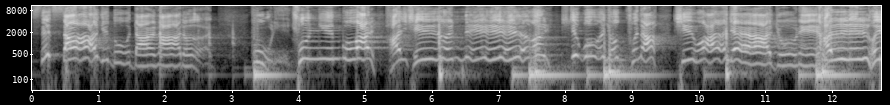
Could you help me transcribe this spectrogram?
새싹이 돋아나는 우리 주님 부활 하시었네. 얼씨구 좋구나. 지와자주네. 할렐루야.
